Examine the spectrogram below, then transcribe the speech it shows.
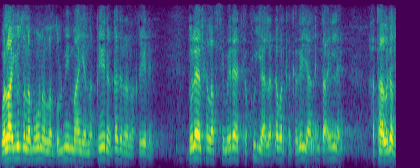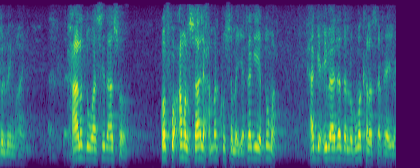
Walaa yudlamuuna la dulmi maayo naqiirin qadra naqiirin. Duleelka laftimireedka ku yaalla dhabarka kaga yaalla intaa in leeg xataa laga dulmi maayo. Xaaladdu waa sidaasoo qofku camal saalixa markuu sameeya rag iyo dumar xagga cibaadada laguma kala sarreeyo.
